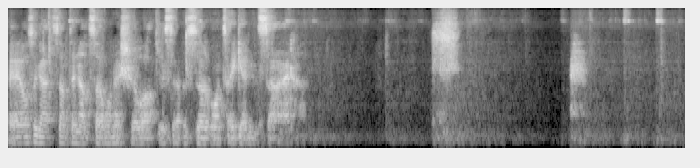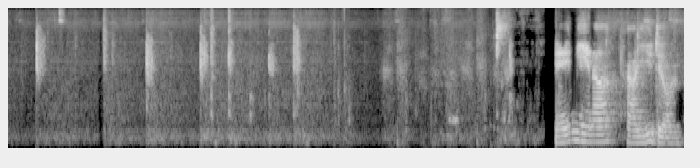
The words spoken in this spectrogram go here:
I also got something else I want to show off this episode once I get inside. Hey Nina, how you doing?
